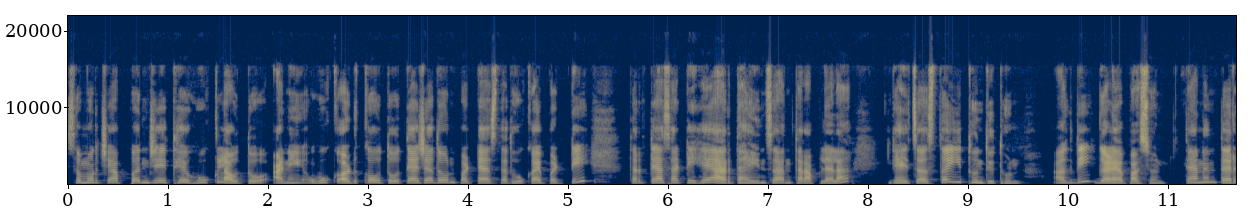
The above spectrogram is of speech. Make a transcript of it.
समोरचे आपण जे इथे हुक लावतो आणि हुक अडकवतो त्याच्या दोन पट्ट्या असतात हुकाय पट्टी तर त्यासाठी हे अर्धा इंच अंतर आपल्याला घ्यायचं असतं इथून तिथून अगदी गळ्यापासून. त्यानंतर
